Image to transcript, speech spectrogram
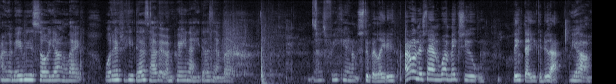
And the baby is so young. Like, what if he does have it? I'm praying that he doesn't, but That's freaking. Stupid lady. I don't understand what makes you think that you could do that. Yeah.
